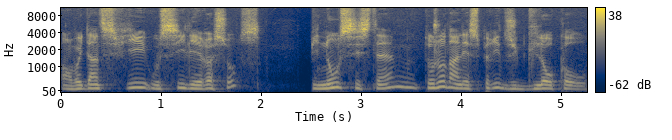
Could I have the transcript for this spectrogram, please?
on va identifier aussi les ressources, puis nos systèmes, toujours dans l'esprit du glocal.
